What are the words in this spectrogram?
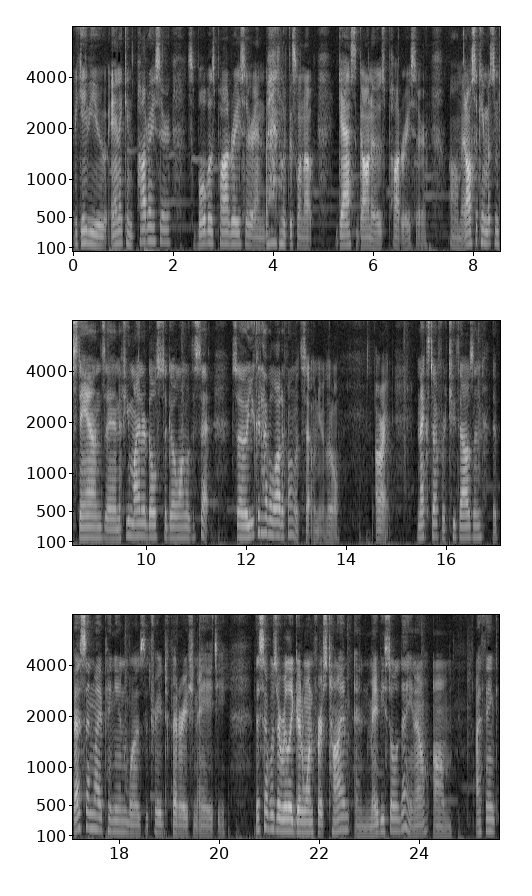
it gave you Anakin's pod racer, Sebulba's pod racer, and look this one up. Gasgano's pod racer. Um, it also came with some stands and a few minor builds to go along with the set. So you could have a lot of fun with the set when you're little. Alright, next up for 2000, the best in my opinion was the Trade Federation AAT. This set was a really good one for its time and maybe still today, you know. Um, I think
